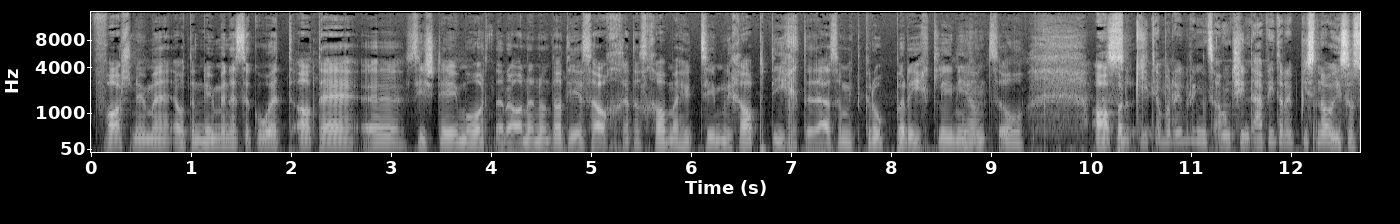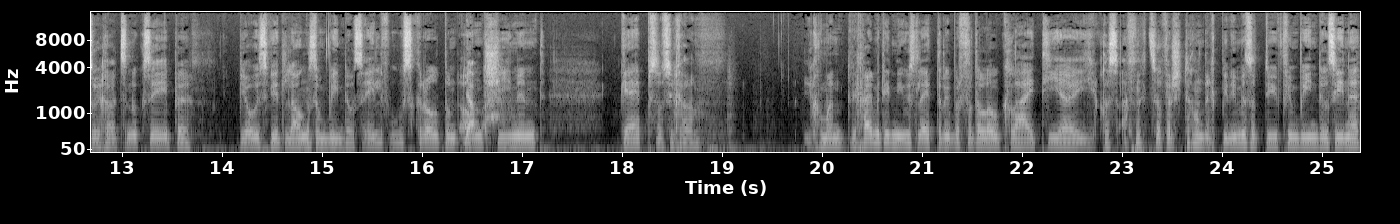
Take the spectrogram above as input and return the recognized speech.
fast nicht mehr oder nicht mehr so gut an den äh, Systemordner ran und an diese Sachen. Das kann man heute ziemlich abdichten, also mit Gruppenrichtlinien und so. Aber es gibt aber übrigens anscheinend auch wieder etwas Neues. Also ich habe jetzt nur gesehen, bei uns wird langsam Windows 11 ausgerollt und Ja. anscheinend gäbe es, also ich habe ich meine, ich habe immer die Newsletter über von der Local IT, ich habe es auch nicht so verstanden, ich bin immer so tief im Windows rein,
